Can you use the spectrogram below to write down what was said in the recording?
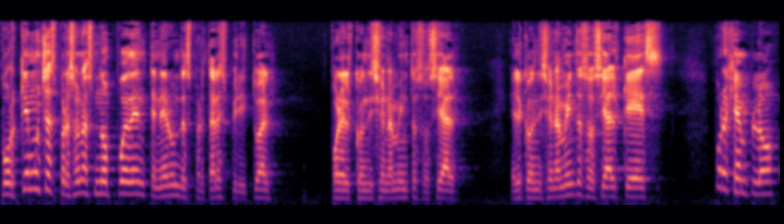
¿Por qué muchas personas no pueden tener un despertar espiritual? Por el condicionamiento social. El condicionamiento social que es, por ejemplo,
